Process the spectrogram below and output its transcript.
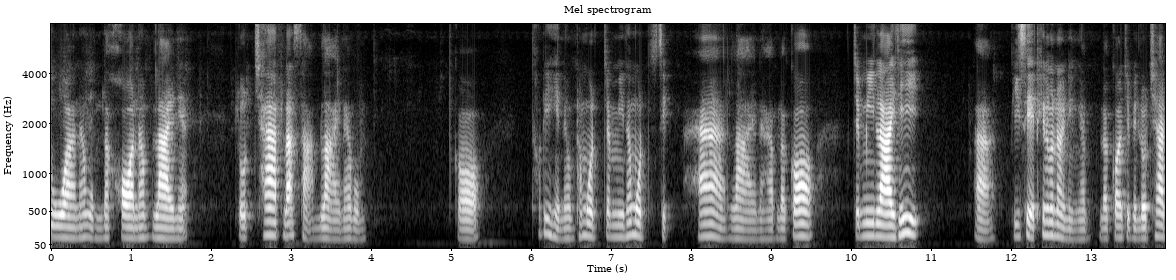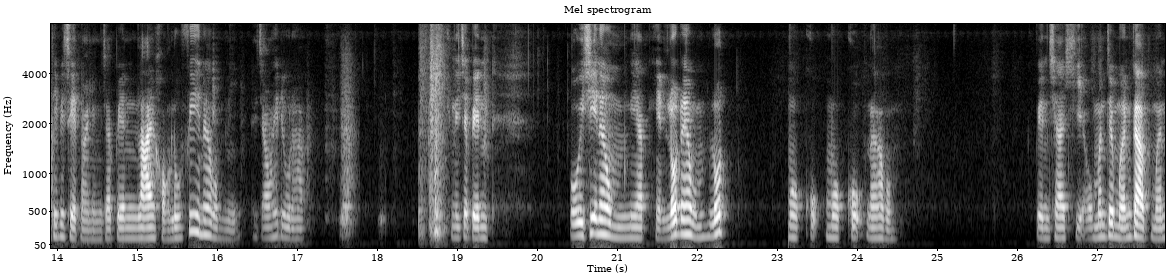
ตัวนะครับผมละครนะครับลายเนี่ยรสชาติละ 3 ลายนะครับผม ก็เท่าที่เห็นนะครับทั้งหมดจะมีทั้งหมด 15 ลายนะครับ แล้วก็จะมีลายที่อ่า พิเศษขึ้นมาหน่อยหนึ่งครับ แล้วก็จะเป็นรสชาติที่พิเศษหน่อยหนึ่งจะเป็นลายของลูฟี่นะครับผมนี่เดี๋ยวจะเอาให้ดูนะครับอันนี้จะเป็นโออิชินะผมเนี่ยเห็นรสนะครับผมรสโมกุโมกุนะครับผม เป็นชาเขียวมันจะเหมือนกับเหมือน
